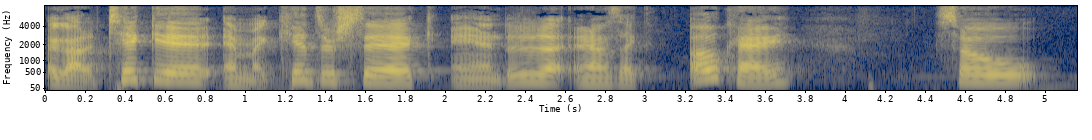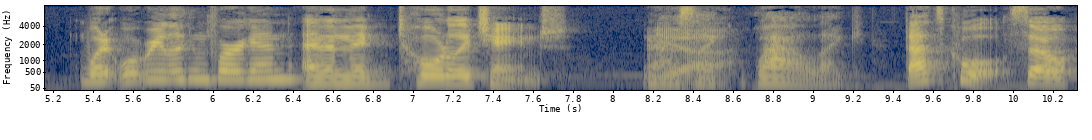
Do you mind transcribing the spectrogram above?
I got a ticket and my kids are sick and da, da, da. And I was like, okay, so what, what were you looking for again? And then they'd totally change. And I was like, wow, like that's cool. So,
